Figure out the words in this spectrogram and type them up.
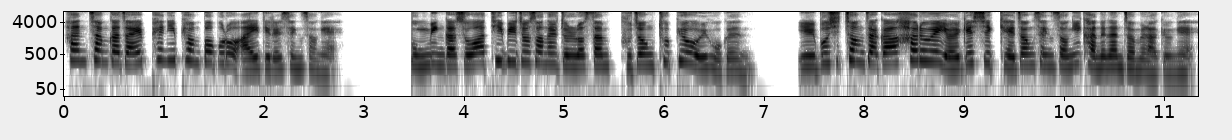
한 참가자의 팬이 편법으로 아이디를 생성해 국민 가수와 TV조선을 둘러싼 부정 투표 의혹은 일부 시청자가 하루에 10개씩 계정 생성이 가능한 점을 악용해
